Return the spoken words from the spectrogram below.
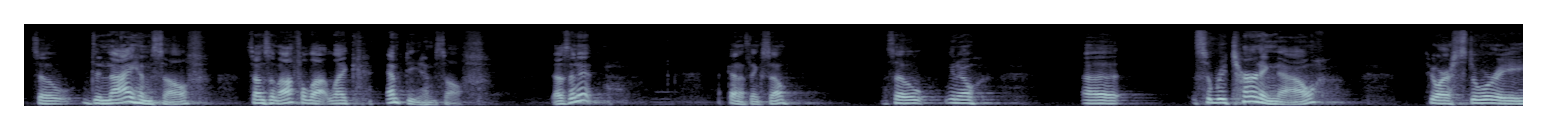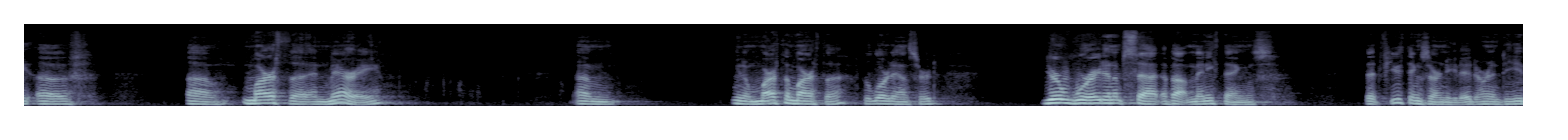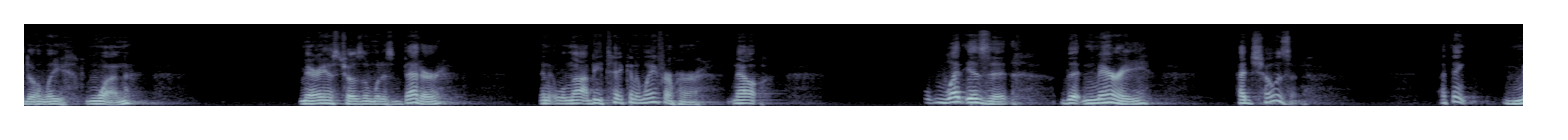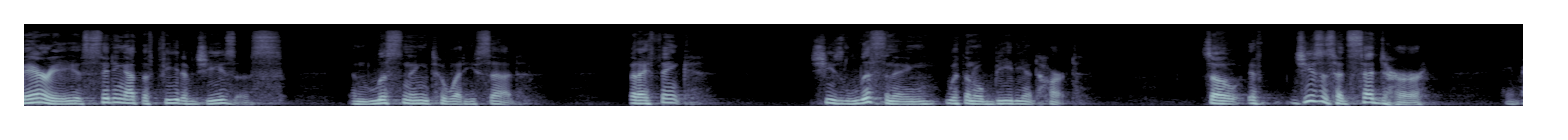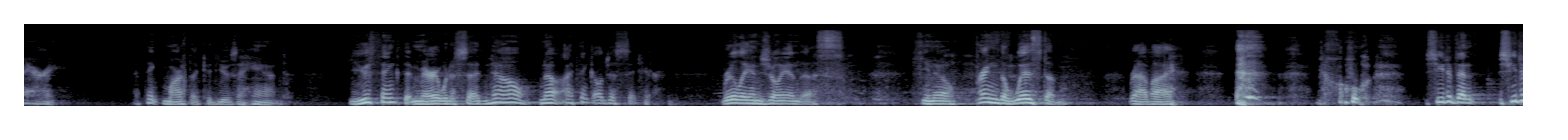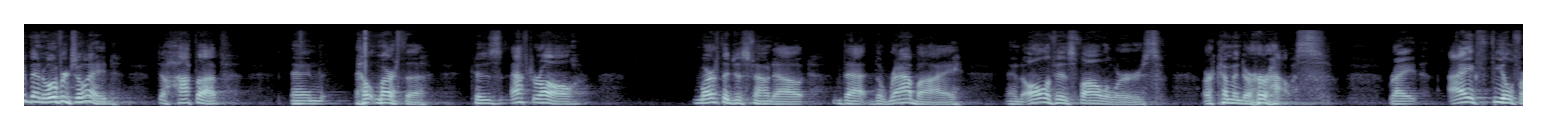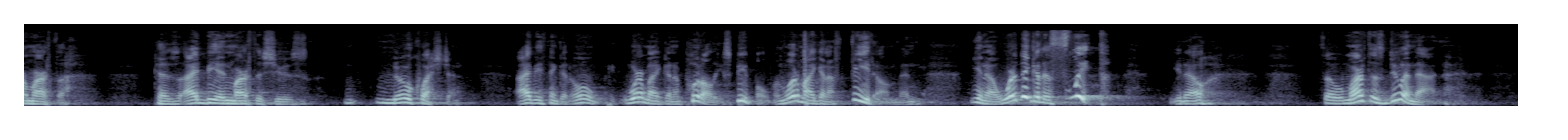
So deny himself sounds an awful lot like empty himself, doesn't it? I kind of think so. So, you know, uh, so returning now to our story of uh, Martha and Mary, um, you know, Martha, Martha, the Lord answered, You're worried and upset about many things, that few things are needed, or indeed only one. Mary has chosen what is better, and it will not be taken away from her. Now, what is it that Mary had chosen? I think Mary is sitting at the feet of Jesus and listening to what he said. But I think she's listening with an obedient heart. So if Jesus had said to her, Hey, Mary, I think Martha could use a hand. Do you think that Mary would have said, No, no, I think I'll just sit here, really enjoying this? You know, bring the wisdom, Rabbi. no, she'd have, been, she'd have been overjoyed to hop up and help Martha, because after all, Martha just found out that the rabbi and all of his followers are coming to her house, right? I feel for Martha because I'd be in Martha's shoes, no question. I'd be thinking, oh, where am I going to put all these people? And what am I going to feed them? And, you know, where are they going to sleep? You know? So Martha's doing that.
